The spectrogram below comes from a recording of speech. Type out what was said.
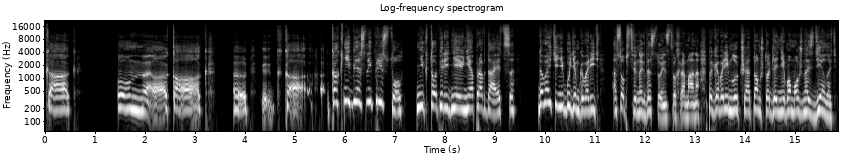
Как? «Ум, как... как... как небесный престол. Никто перед нею не оправдается. Давайте не будем говорить о собственных достоинствах романа. Поговорим лучше о том, что для него можно сделать.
